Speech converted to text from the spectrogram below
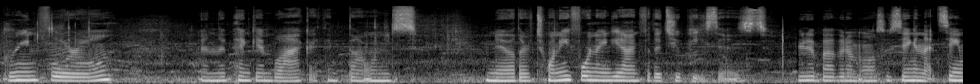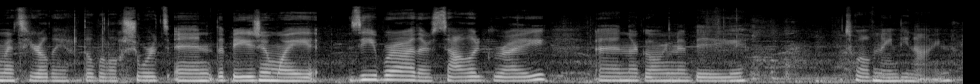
green floral and the pink and black. I think that one's no, they're $24.99 for the two pieces. Right above it, I'm also seeing in that same material, they have the little shorts in the beige and white zebra. They're solid gray, and they're going to be $12.99.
